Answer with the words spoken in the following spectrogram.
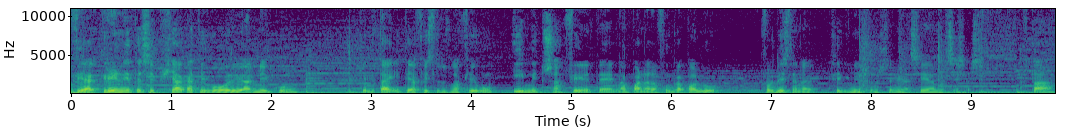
Διακρίνετε σε ποια κατηγορία ανήκουν και μετά είτε αφήστε τους να φύγουν ή μην τους αφήνετε να πάνε να φύγουν κάπου αλλού. Φροντίστε να ξεκινήσουν συνεργασία μαζί σας. Αυτά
